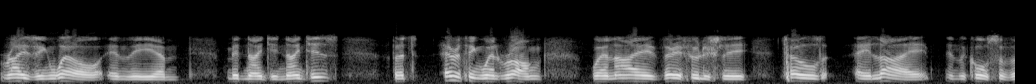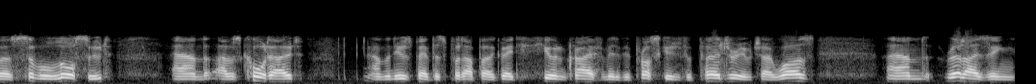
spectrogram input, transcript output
rising well in the um, mid 1990s, but everything went wrong when I very foolishly told a lie in the course of a civil lawsuit, and I was caught out and the newspapers put up a great hue and cry for me to be prosecuted for perjury, which I was, and realizing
